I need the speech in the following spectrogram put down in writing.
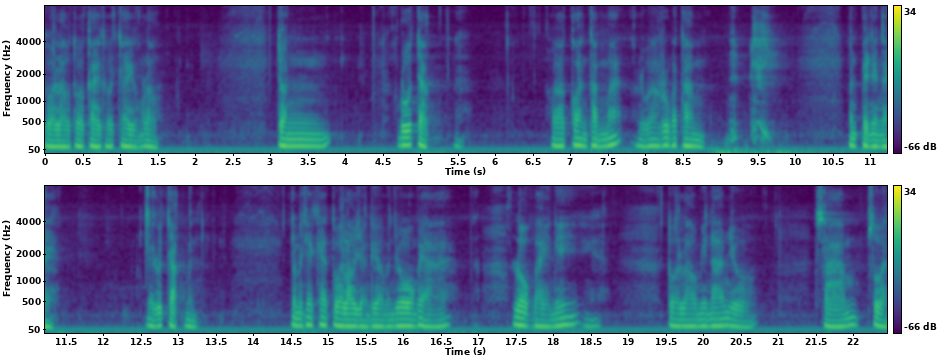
ตัวเราตัวกายตัวใจของเรา จนรู้จักว่าก้อนธรรมะ หรือว่ารูปธรรม มันเป็นยังไงได้รู้จักมันแล้วไม่ใช่แค่ตัวเราอย่างเดียวมันโยงไปหา โลกใบนี้ ตัวเรามีน้ำอยู่สามส่วน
